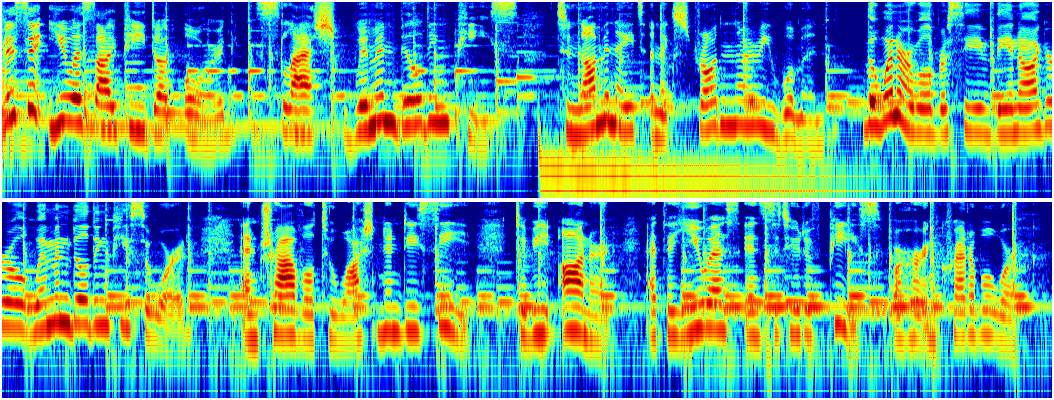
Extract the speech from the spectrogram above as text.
Visit usip.org slash women building peace to nominate an extraordinary woman. The winner will receive the inaugural Women Building Peace Award and travel to Washington, D.C. to be honored at the U.S. Institute of Peace for her incredible work.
